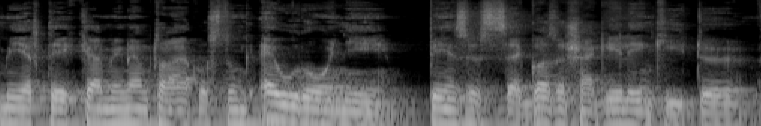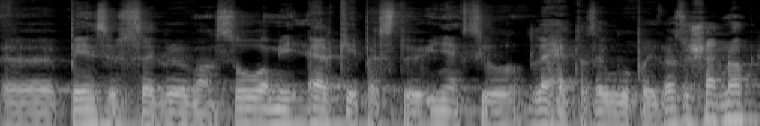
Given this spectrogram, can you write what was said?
mértékkel még nem találkoztunk. Eurónyi pénzösszeg, gazdaság élénkítő pénzösszegről van szó, ami elképesztő injekció lehet az európai gazdaságnak.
